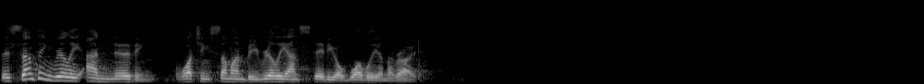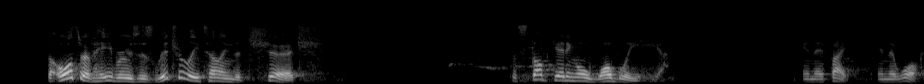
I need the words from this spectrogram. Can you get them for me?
There's something really unnerving watching someone be really unsteady or wobbly on the road. The author of Hebrews is literally telling the church to stop getting all wobbly here in their faith, in their walk.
